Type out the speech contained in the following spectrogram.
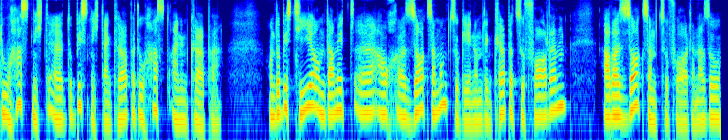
du hast nicht, äh, du bist nicht dein Körper, du hast einen Körper. Und du bist hier, um damit äh, auch äh, sorgsam umzugehen, um den Körper zu fordern, aber sorgsam zu fordern. Also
